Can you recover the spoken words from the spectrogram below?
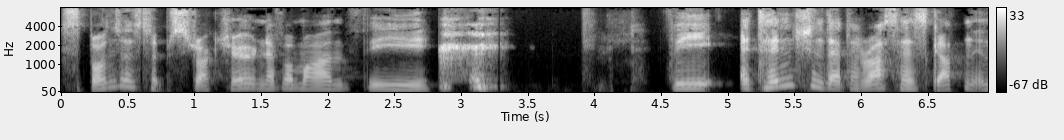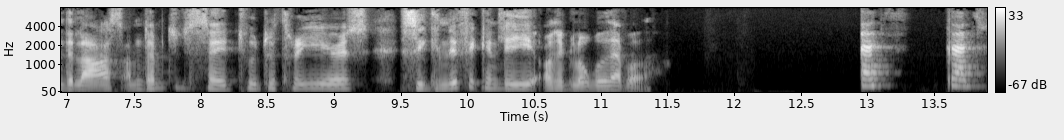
sponsorship structure? Never mind the the attention that Rust has gotten in the last, I'm tempted to say, two to three years, significantly on a global level? That's that's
